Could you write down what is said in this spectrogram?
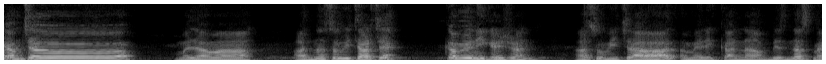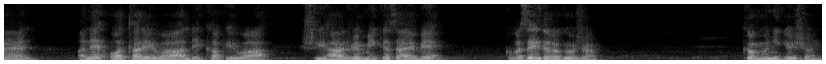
કેમ છો? મજામાં. આજનો સુવિચાર છે? કમ્યુનિકેશન આ સુવિચાર અમેરિકાના બિઝનેસમેન અને ઓથર એવા, લેખક એવા શ્રી હાર્વે મેકે સાહેબે ખૂબ જ રીતે લખ્યો છે. કમ્યુનિકેશન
